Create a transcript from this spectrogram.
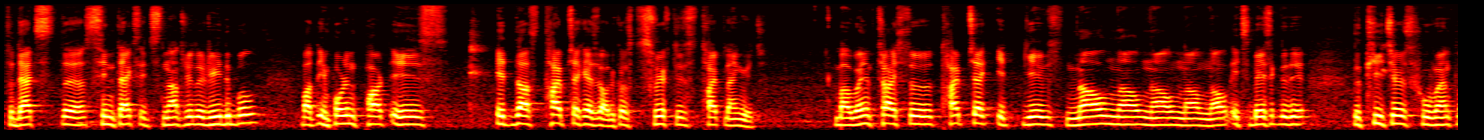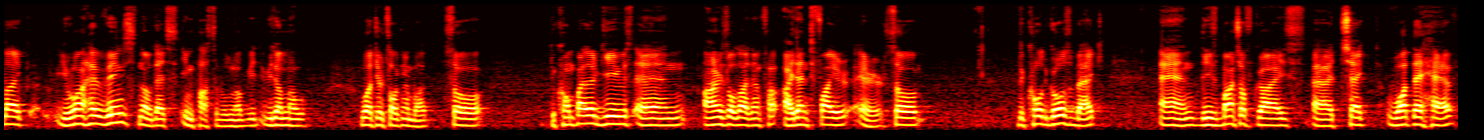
So that's the syntax. It's not really readable. But the important part is it does type check as well because Swift is type language. But when it tries to type check, it gives null, null, null, null, null. It's basically the the teachers who went like, you want to have wings? No, that's impossible. No, we, we don't know what you're talking about. So the compiler gives an unresolved identifier error. So the code goes back, and these bunch of guys uh, checked what they have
